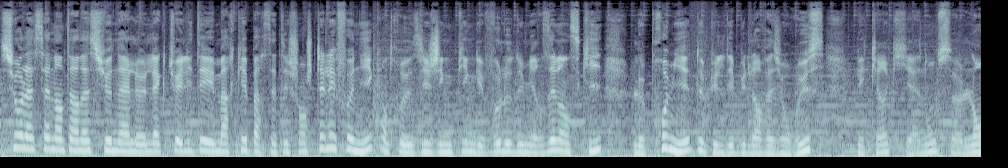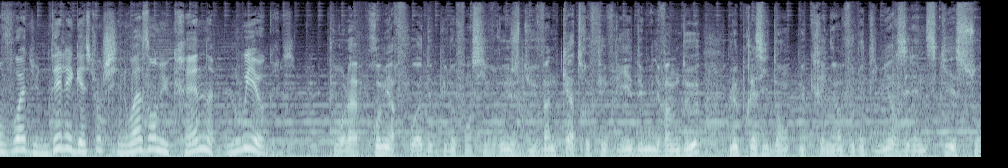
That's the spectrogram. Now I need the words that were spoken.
Sur la scène internationale, l'actualité est marquée par cet échange téléphonique entre Xi Jinping et Volodymyr Zelensky, le premier depuis le début de l'invasion russe. Pékin qui annonce l'envoi d'une délégation chinoise en Ukraine, Louis Augry. Pour la première fois depuis l'offensive russe du 24 février 2022, le président ukrainien Volodymyr Zelensky et son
